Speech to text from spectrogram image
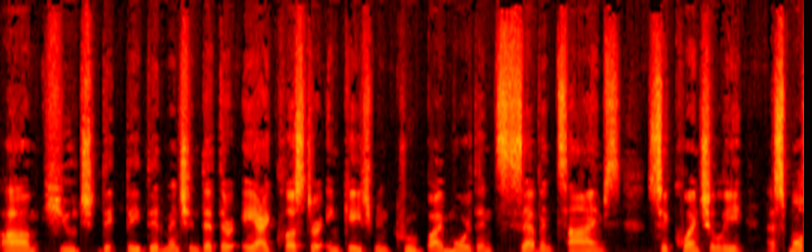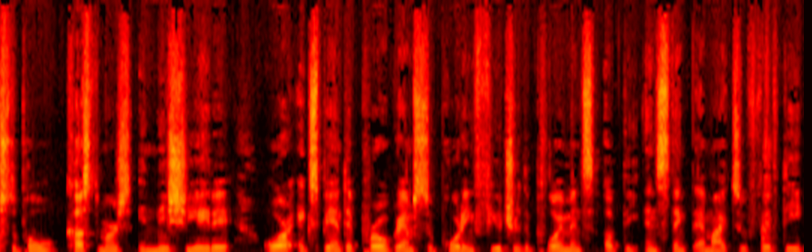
um, huge. They, they, did mention that their AI cluster engagement grew by more than seven times sequentially as multiple customers initiated or expanded programs supporting future deployments of the Instinct MI 250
